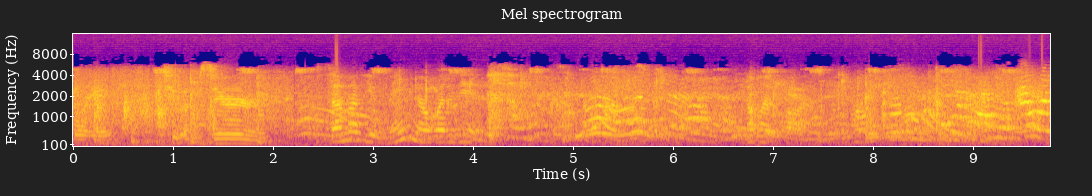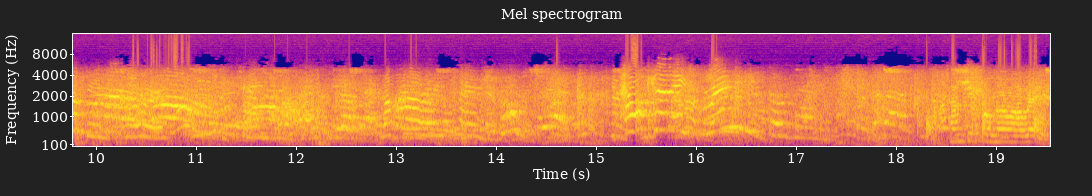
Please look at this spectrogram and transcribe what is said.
for you to observe. Some of you may know what it is. Some people know already.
